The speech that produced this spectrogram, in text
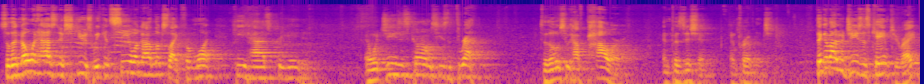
So that no one has an excuse. We can see what God looks like from what he has created. And when Jesus comes, he's a threat to those who have power and position and privilege. Think about who Jesus came to, right?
